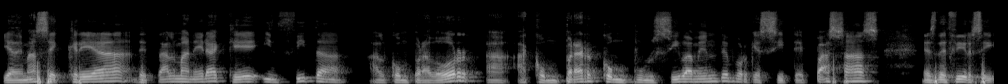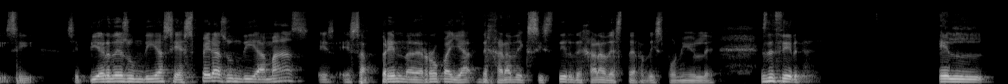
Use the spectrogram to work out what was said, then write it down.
y además se crea de tal manera que incita al comprador a, comprar compulsivamente porque si te pasas, es decir, si, si, si pierdes un día, si esperas un día más, esa prenda de ropa ya dejará de existir, dejará de estar disponible. Es decir, el,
